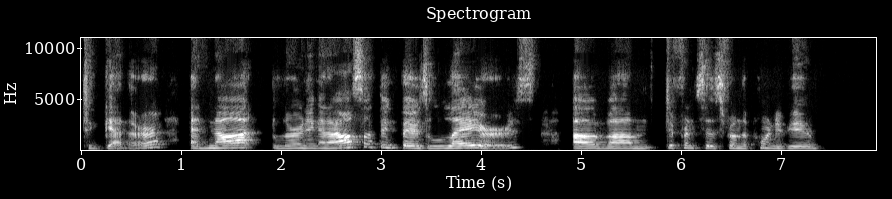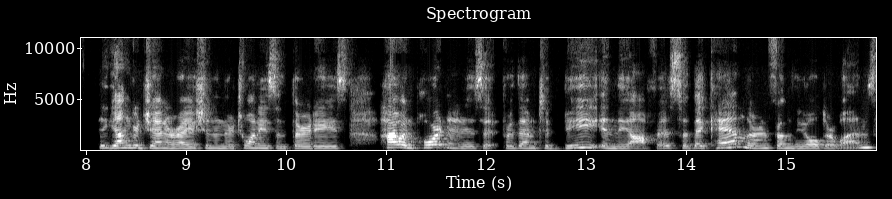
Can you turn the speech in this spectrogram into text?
together and not learning. And I also think there's layers of um, differences from the point of view the younger generation in their 20s and 30s how important is it for them to be in the office so they can learn from the older ones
